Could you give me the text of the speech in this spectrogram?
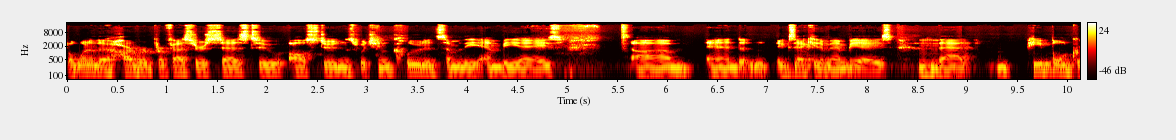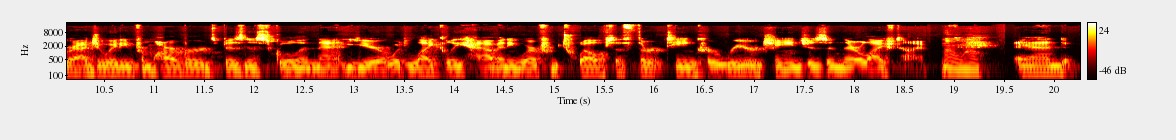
But one of the Harvard professors says to all students, which included some of the MBAs, um, and executive MBAs mm-hmm. that people graduating from Harvard's business school in that year would likely have anywhere from 12 to 13 career changes in their lifetime. Oh, wow. And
